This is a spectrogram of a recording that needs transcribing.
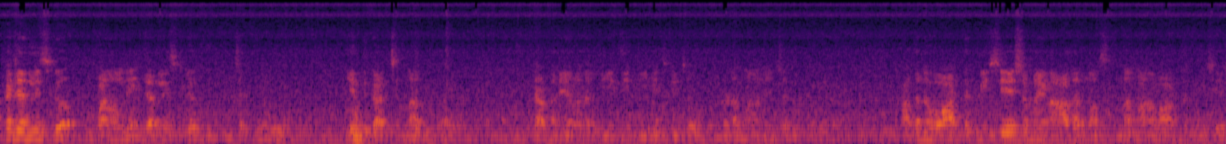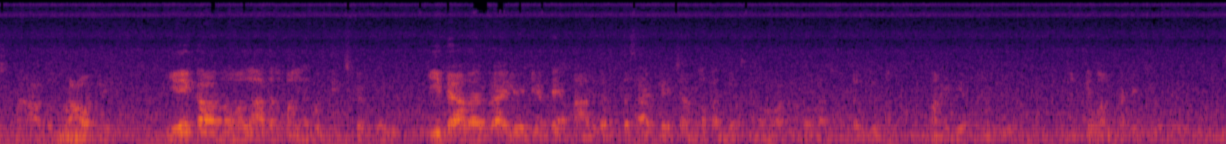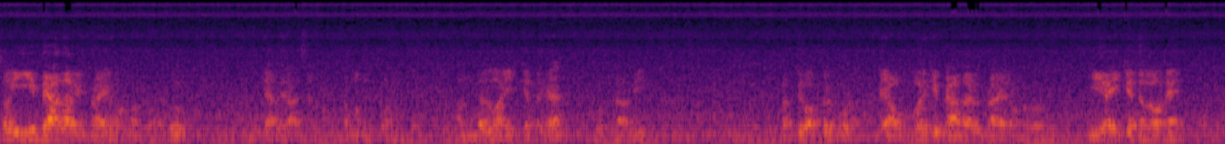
పక్క జర్నలిస్టు మనల్ని జర్నలిస్టుగా గుర్తించట్లేదు. ఎందుకు ఆ చిన్న అభిప్రాయం? అంటే అతను ఏమైనా పీజీ పిహెచ్డి చదువుకున్నాడా మనల్ని చదువుకోలేదు? అతని వార్తకు విశేషమైన ఆదరణ వస్తుందా? మన వార్తకు విశేషమైన ఆదరణ రావట్లేదు. ఏ కారణం వల్ల అతను మనల్ని గుర్తించగట్లేదు ఈ భేదాభిప్రాయాలు ఏంటి అంటే నాది పెద్ద శాటిలైట్ ఛానల్లో పనిచేస్తున్న అతనితో లక్ష జీతం మనకి జీతం అందుకే మనం పట్టించుకోలేదు సో ఈ భేదాభిప్రాయం ఉండకూడదు. అందుకే అదే రాశాను మొట్టమొదటి పాయింట్. అందరూ ఐక్యతగా ఉండాలి. ప్రతి ఒక్కరు కూడా అంటే ఎవ్వరికి భేదాభిప్రాయాలు ఉండకూడదు. ఈ ఐక్యతలోనే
